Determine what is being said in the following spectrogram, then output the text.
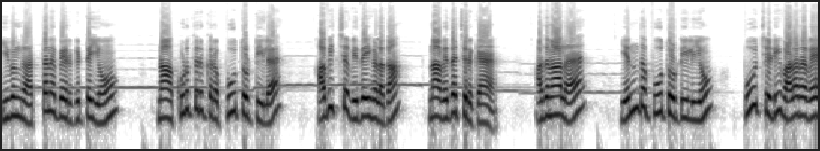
இவங்க அத்தனை பேர்கிட்டையும் நான் கொடுத்துருக்கிற பூத்தொட்டியில அவிச்ச விதைகளை தான் நான் விதைச்சிருக்கேன். அதனால எந்த பூத்தொட்டிலையும் பூச்செடி வளரவே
